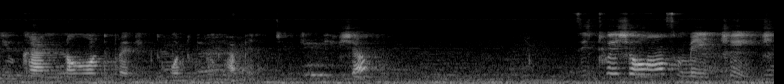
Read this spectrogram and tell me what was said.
You cannot predict what will happen in future. Situations may change,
